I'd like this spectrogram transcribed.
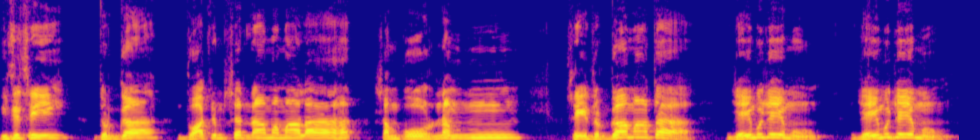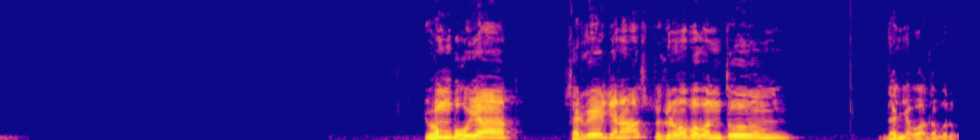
ఇది శ్రీ దుర్గా ద్వాత్రింశర్నామమాలా సంపూర్ణం. శ్రీ దుర్గామాత జయము జయము జయము జయము. శుభం భూయాత్ సర్వే జనా సుఖినో భవంతు. ధన్యవాదములు.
